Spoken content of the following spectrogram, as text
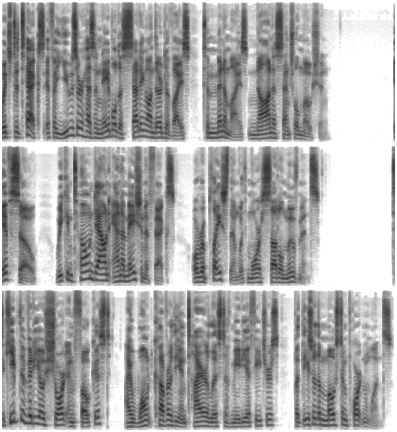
which detects if a user has enabled a setting on their device to minimize non-essential motion. If so, we can tone down animation effects or replace them with more subtle movements. To keep the video short and focused, I won't cover the entire list of media features, but these are the most important ones.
